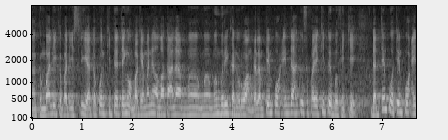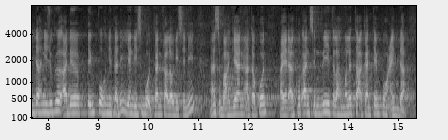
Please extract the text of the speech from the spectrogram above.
uh, kembali kepada isteri ataupun kita tengok bagaimana Allah Taala me- me- memberikan ruang dalam tempoh iddah tu supaya kita berfikir. Dan tempoh-tempoh iddah ni juga ada tempohnya tadi yang disebutkan kalau di sini uh, sebahagian ataupun ayat al-Quran sendiri telah meletakkan tempoh iddah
